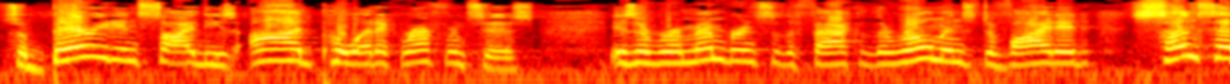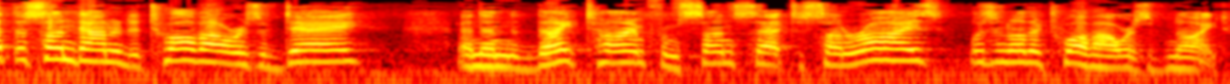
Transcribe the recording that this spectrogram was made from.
So, buried inside these odd poetic references is a remembrance of the fact that the Romans divided sunset to sundown into 12 hours of day, and then the nighttime from sunset to sunrise was another 12 hours of night.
